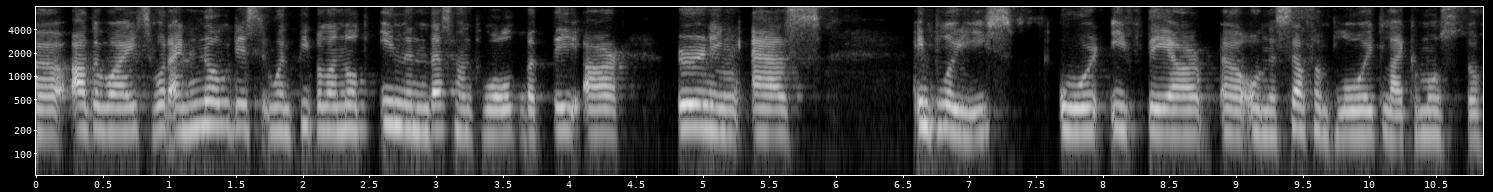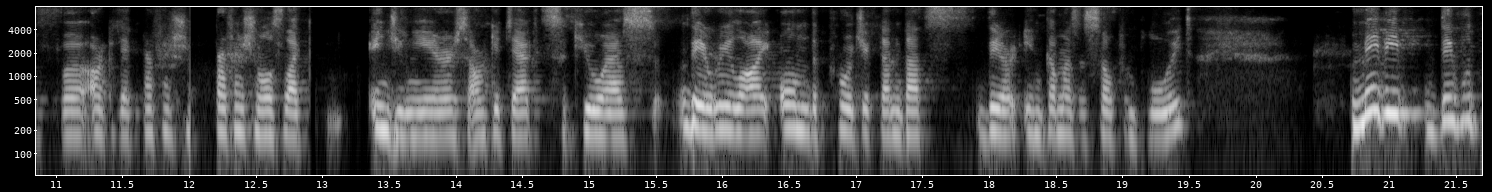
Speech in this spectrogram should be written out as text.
Uh, otherwise, what I noticed when people are not in the investment world, but they are earning as employees, or if they are uh, on the self-employed, like most of uh, architect profession- professionals, like engineers, architects, QS, they rely on the project and that's their income as a self-employed. Maybe they would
